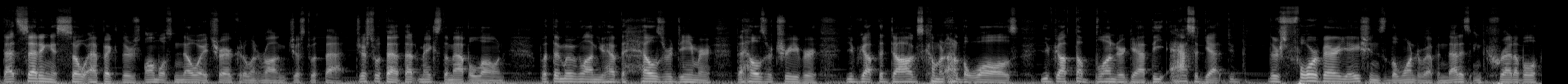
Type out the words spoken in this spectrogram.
That setting is so epic, there's almost no way Treyarch could have went wrong just with that. Just with that, that makes the map alone. But then moving on, you have the Hell's Redeemer, the Hell's Retriever, you've got the dogs coming out of the walls, you've got the Blundergat, the Acid Gat. Dude, there's four variations of the Wonder Weapon. That is incredible.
